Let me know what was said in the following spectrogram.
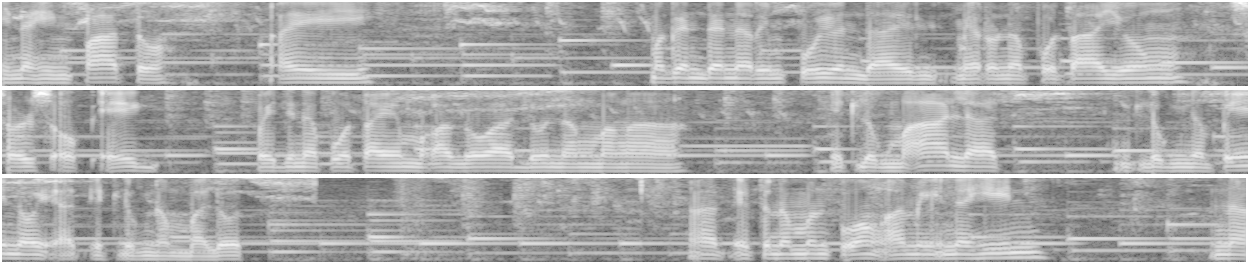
inahing pato ay maganda na rin po yun dahil meron na po tayong source of egg. Pwede na po tayong makagawa doon ng mga itlog maalat, itlog na penoy at itlog ng balot. At ito naman po ang aming inahin na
